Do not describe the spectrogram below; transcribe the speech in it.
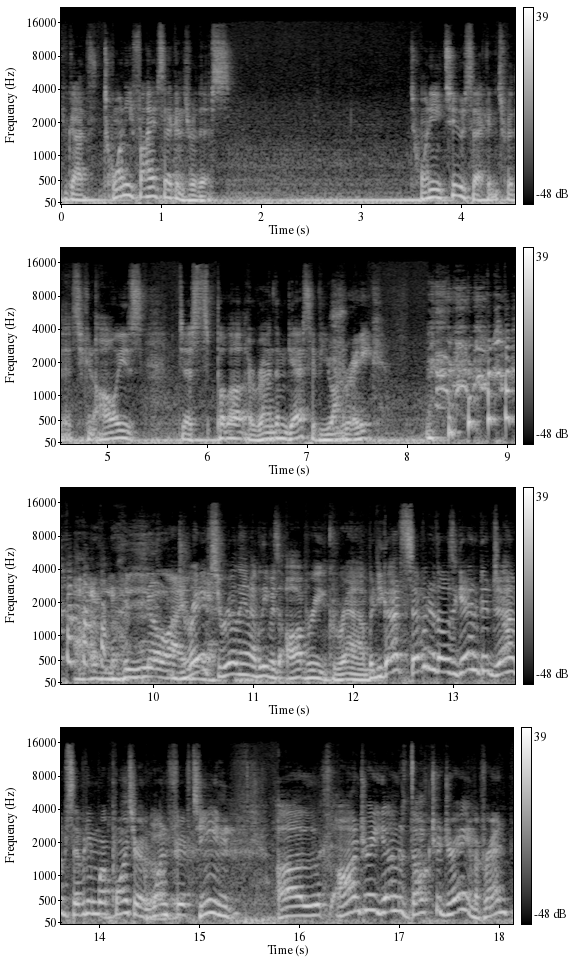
You've got 25 seconds for this. 22 seconds for this. You can always just pull out a random guess if you want. Drake. I have no, no idea. Drake's really, I believe, is Aubrey Graham. But you got seven of those again. Good job. 70 more points. You're at 115. Uh, Andre Young is Dr. Dre, my friend.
